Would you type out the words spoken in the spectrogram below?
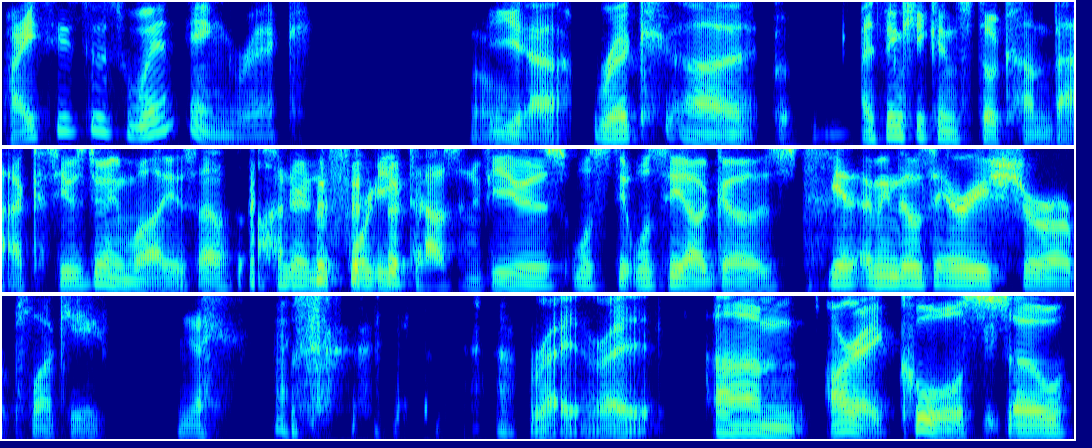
Pisces is winning, Rick. So yeah, Rick. Uh, I think he can still come back because he was doing well. He's uh, 140,000 views. We'll see. We'll see how it goes. Yeah, I mean those Aries sure are plucky. yeah. Right, right. Um, all right, cool. So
